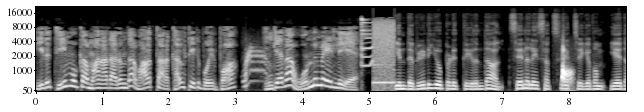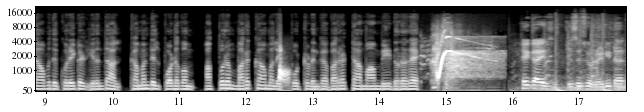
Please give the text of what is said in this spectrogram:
இது திமுக மாநாடா இருந்தா வாழத்தார கழட்டிட்டு போயிருப்போம். இங்கதான் ஒண்ணுமே இல்லையே. இந்த வீடியோ பிடித்து இருந்தால் சேனலை சப்ஸ்கிரைப் செய்யவும் ஏதாவது குறைகள் இருந்தால் கமெண்டில் போடவும் அப்புறம் மறக்காமலை போட்டுடுங்க வரட்டாமாம் வீடுறே hey guys this is your editor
